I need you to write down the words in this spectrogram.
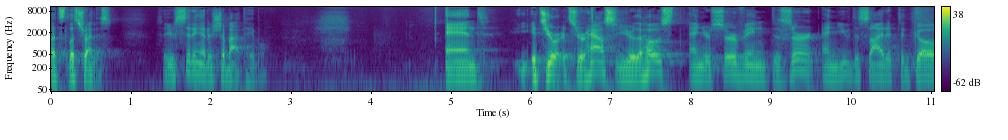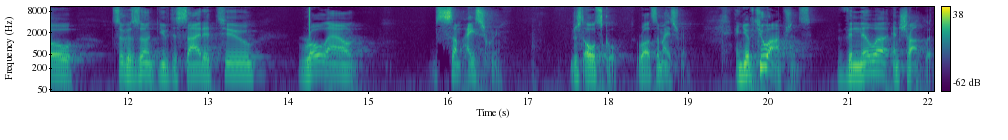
Let's, let's try this. So you're sitting at a Shabbat table. And it's your it's your house you're the host and you're serving dessert and you've decided to go you've decided to roll out some ice cream. Just old school. Roll out some ice cream. And you have two options vanilla and chocolate.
